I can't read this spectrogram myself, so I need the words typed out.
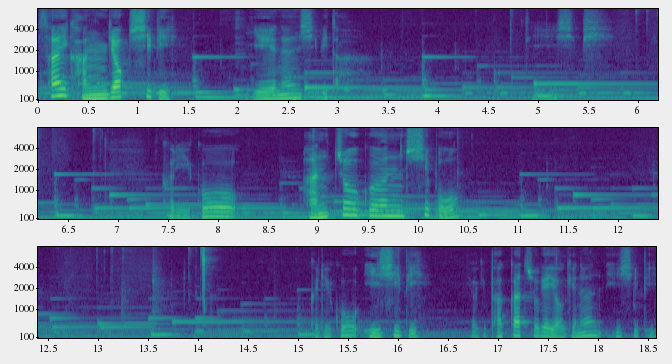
사이 간격 12 얘는 10이다 그리고 안쪽은 15 그리고 22 여기 바깥쪽에 여기는 22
